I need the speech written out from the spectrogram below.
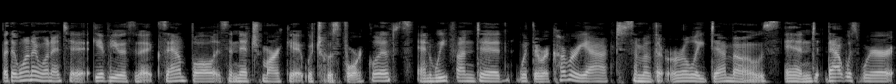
But the one I wanted to give you as an example is a niche market, which was forklifts. And we funded with the Recovery Act some of the early demos. And that was where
